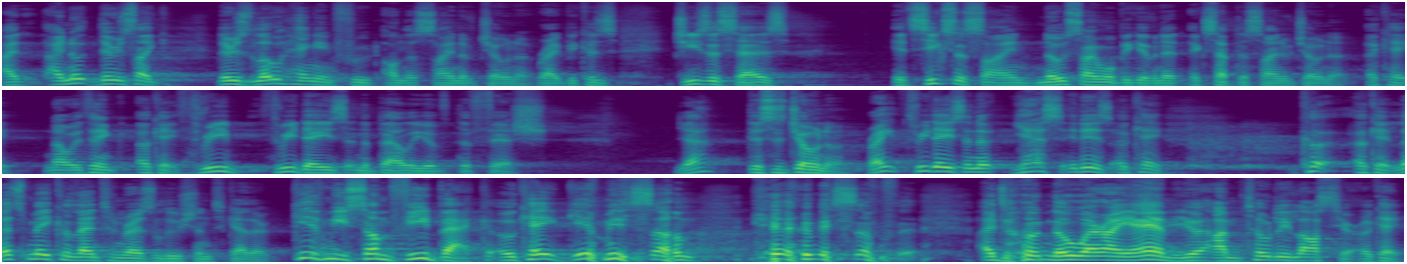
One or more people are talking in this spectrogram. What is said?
I, I know there's like, there's low hanging fruit on the sign of Jonah, right? Because Jesus says, it seeks a sign, no sign will be given it except the sign of Jonah. Okay, now we think, okay, three, three days in the belly of the fish. Yeah, this is Jonah, right? Three days in the, yes, it is. Okay, okay, let's make a Lenten resolution together. Give me some feedback, okay? Give me some, give me some. I don't know where I am. You, I'm totally lost here. Okay,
